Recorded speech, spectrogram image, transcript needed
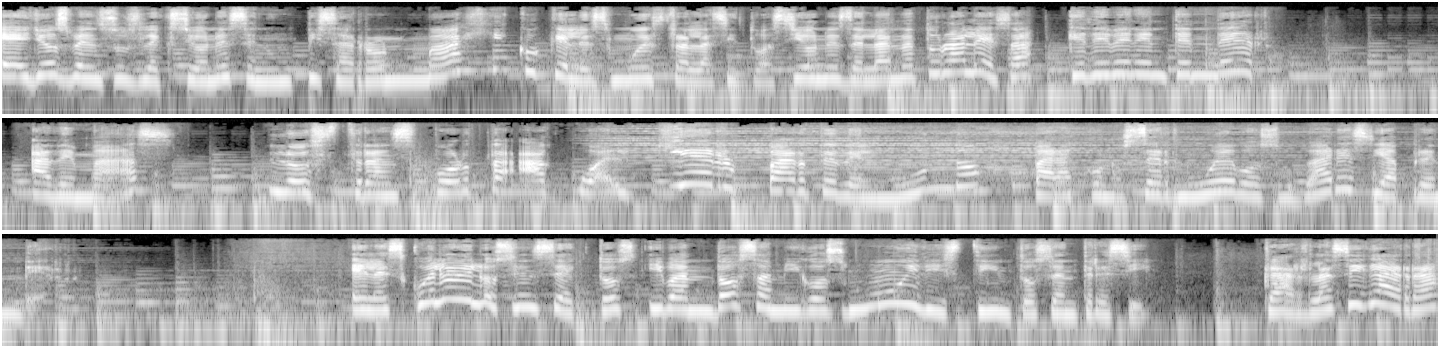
ellos ven sus lecciones en un pizarrón mágico que les muestra las situaciones de la naturaleza que deben entender. Además, los transporta a cualquier parte del mundo para conocer nuevos lugares y aprender. En la escuela de los insectos iban dos amigos muy distintos entre sí, Carla Cigarra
